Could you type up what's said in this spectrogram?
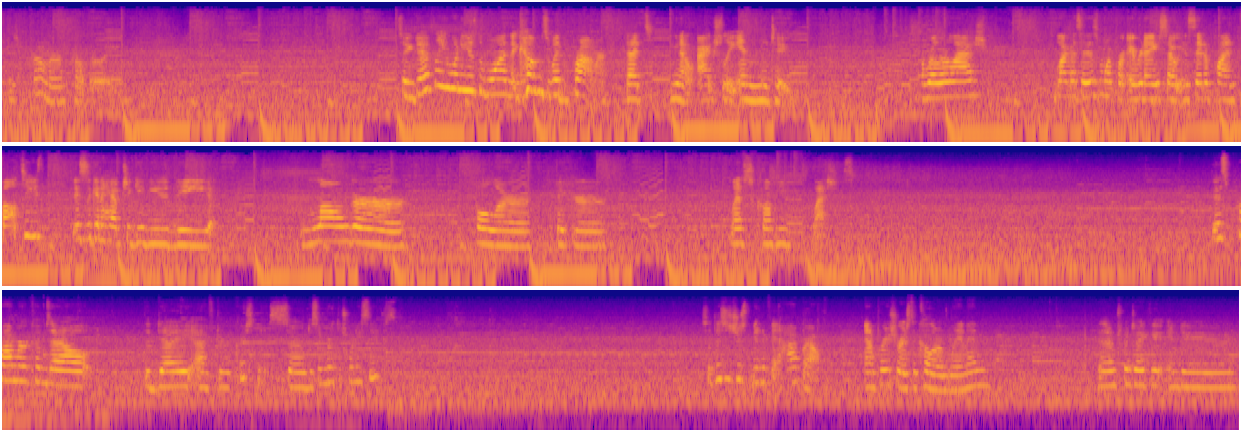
this primer properly. So you definitely want to use the one that comes with the primer that's, you know, actually in the tube roller lash. Like I said, this is more for everyday, so instead of applying falsies, this is going to help to give you the longer, fuller, thicker, less clumpy lashes. This primer comes out the day after Christmas, so December the 26th. So this is just Benefit Highbrow. And I'm pretty sure it's the color linen. Then I'm just going to take it and do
